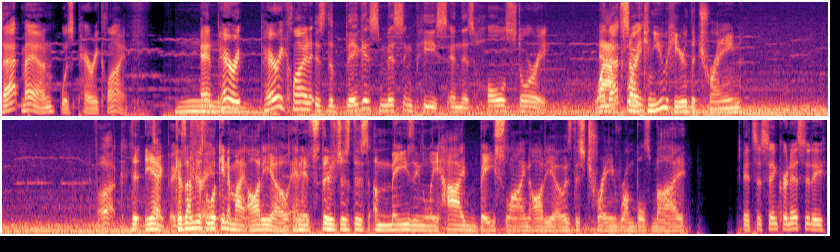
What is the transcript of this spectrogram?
That man was Perry Cline. Hmm. And Perry Perry Cline is the biggest missing piece in this whole story. Wow. And that's Sorry, why can you hear the train? fuck. The- yeah, because I'm just looking at my audio, and it's there's just this amazingly high baseline audio as this train rumbles by. It's a synchronicity.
